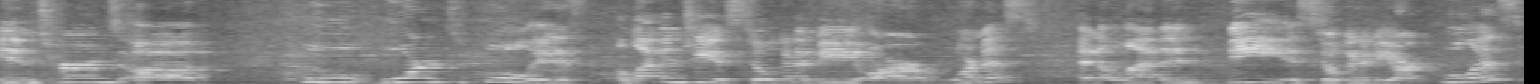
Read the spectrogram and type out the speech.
in terms of cool, warm to cool is 11G is still going to be our warmest, and 11V is still going to be our coolest.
